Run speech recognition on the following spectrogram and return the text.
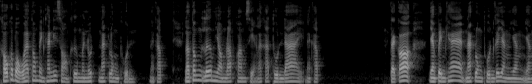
เขาก็บอกว่าต้องเป็นขั้นที่ 2 คือมนุษย์นักลงทุนนะครับ เราต้องเริ่มยอมรับความเสี่ยงและขาดทุนได้นะครับ แต่ก็ยังเป็นแค่นักลงทุนก็ยังยังยัง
